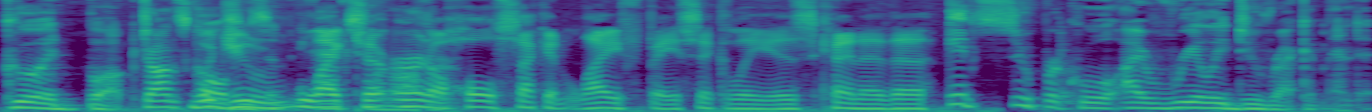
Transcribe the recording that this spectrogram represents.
good book. John Scalzi. Would you an like to excellent earn a whole second life, basically, is kind of the. It's super cool. I really do recommend it.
